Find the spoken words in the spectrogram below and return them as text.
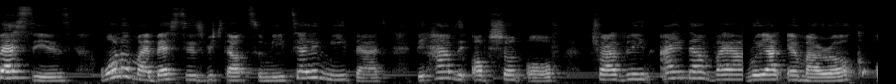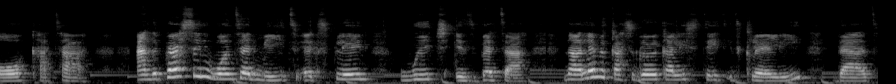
besties, one of my besties reached out to me telling me that they have the option of traveling either via Royal Air Maroc or Qatar. And the person wanted me to explain which is better. Now, let me categorically state it clearly that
